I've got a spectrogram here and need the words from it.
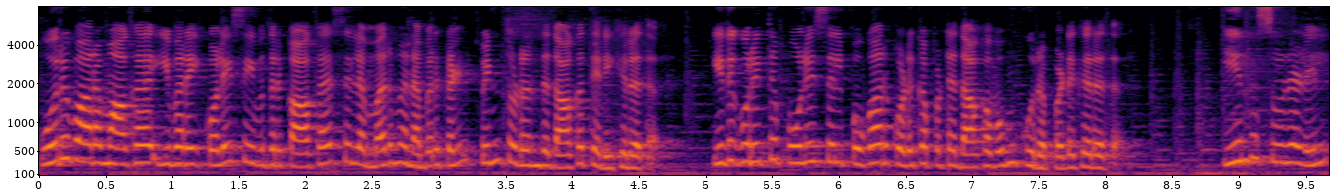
ஒரு வாரமாக இவரை கொலை செய்வதற்காக சில மர்ம நபர்கள் பின்தொடர்ந்ததாக தெரிகிறது. இதுகுறித்து போலீசில் புகார் கொடுக்கப்பட்டதாகவும் கூறப்படுகிறது. இந்த சூழலில்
